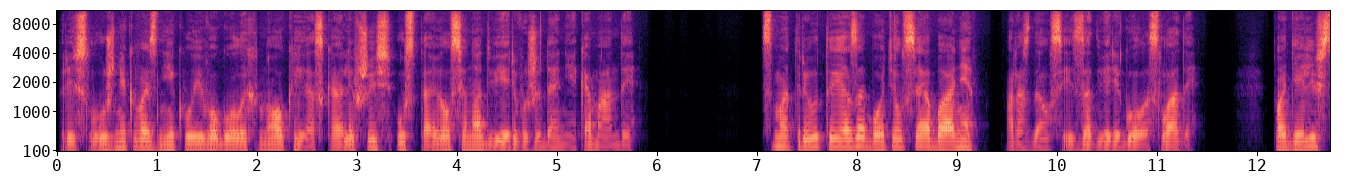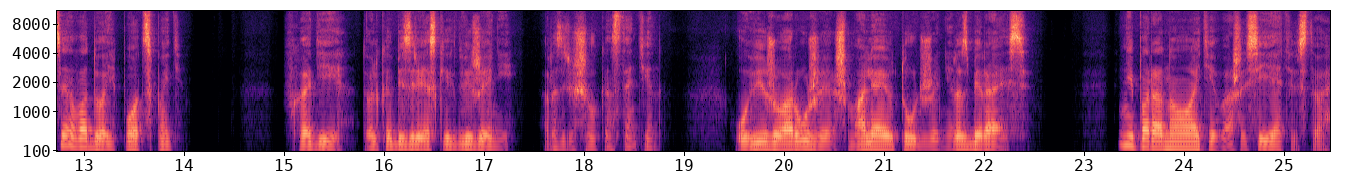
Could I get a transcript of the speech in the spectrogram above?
Прислужник возник у его голых ног и, оскалившись, уставился на дверь в ожидании команды. «Смотрю, ты озаботился о бане», – раздался из-за двери голос Лады. «Поделишься водой, пот смыть?» «Входи, только без резких движений», – разрешил Константин. «Увижу оружие, шмаляю тут же, не разбираясь». «Не паранойте, ваше сиятельство.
